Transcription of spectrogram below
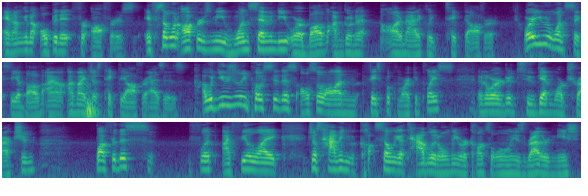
and I'm gonna open it for offers. If someone offers me 170 or above, I'm gonna automatically take the offer. Or even 160 above, I, I might just take the offer as is. I would usually post this also on Facebook Marketplace in order to get more traction. But for this flip, I feel like just having selling a tablet only or console only is rather niche,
